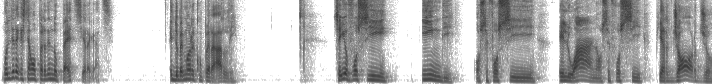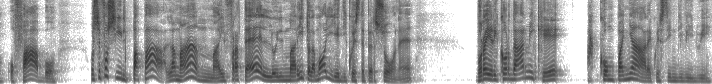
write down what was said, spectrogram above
vuol dire che stiamo perdendo pezzi, ragazzi e dobbiamo recuperarli. Se io fossi Indy, o se fossi Eluana, o se fossi Pier Giorgio, o Fabo, o se fossi il papà, la mamma, il fratello, il marito, la moglie di queste persone, vorrei ricordarmi che accompagnare questi individui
